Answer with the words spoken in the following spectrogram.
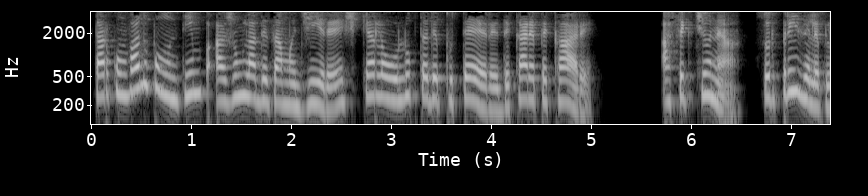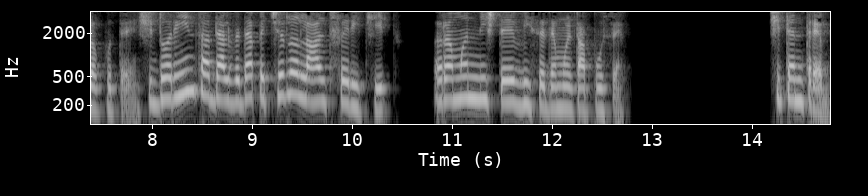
Dar cumva după un timp ajung la dezamăgire și chiar la o luptă de putere, de care pe care. Afecțiunea, surprizele plăcute și dorința de a-l vedea pe celălalt fericit rămân niște vise de mult apuse. Și te întreb,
